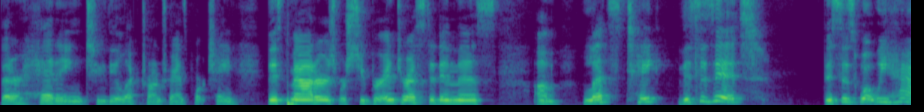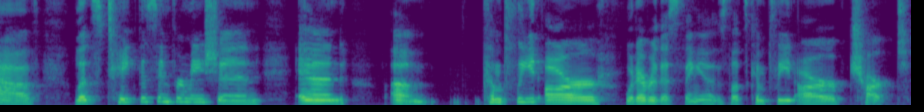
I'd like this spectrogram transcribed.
that are heading to the electron transport chain. This matters. We're super interested in this. Um, let's take, this is it. This is what we have. Let's take this information and um, complete our, whatever this thing is, let's complete our chart.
